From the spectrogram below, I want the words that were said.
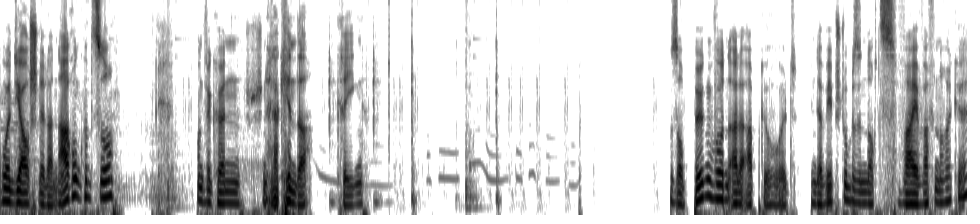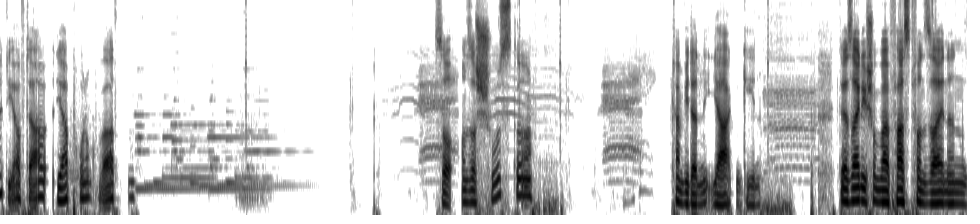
holen die auch schneller Nahrung und so. Und wir können schneller Kinder kriegen. So, Bögen wurden alle abgeholt. In der Webstube sind noch zwei Waffenröcke, die auf der Ab die Abholung warten. So, unser Schuster kann wieder jagen gehen. Der ist eigentlich schon mal fast von seinen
